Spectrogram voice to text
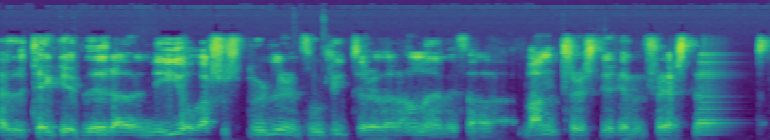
hefðu tekið upp viðræðan ný og var svo spurður en þú hlýtur að vera ánæðið með það að vantraustir hefur frestast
